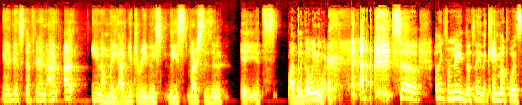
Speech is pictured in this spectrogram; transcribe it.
yeah, good stuff. Then I, I, you know me, I get to reading these these verses, and it, it's liable to go anywhere. so I think for me, the thing that came up was,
